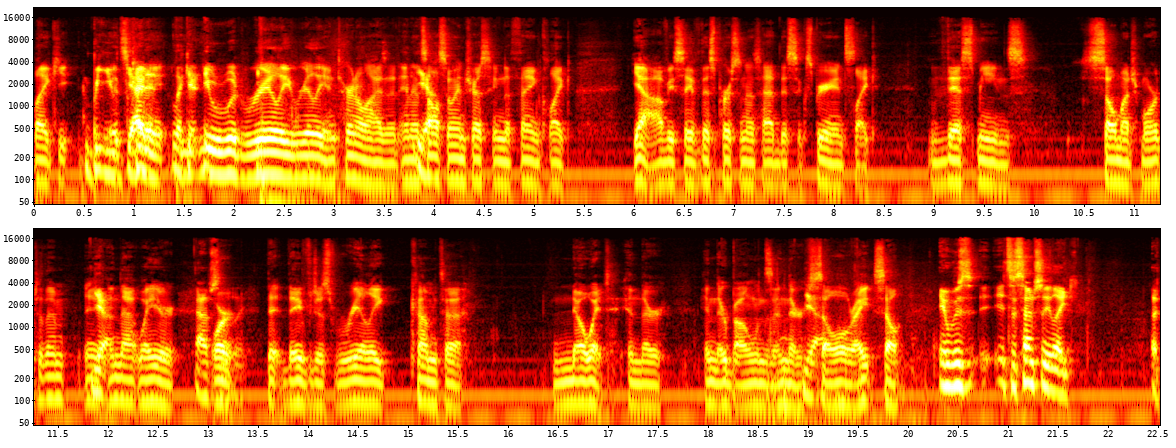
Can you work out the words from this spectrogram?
like Mm-hmm. But you get kinda- it, like, it- you would really really internalize it and it's Yeah. also interesting to think like yeah, obviously if this person has had this experience like this means so much more to them in, Yeah. in that way or Absolutely. or that they've just really come to know it in their in their bones and their Yeah. soul, right? So It was it's essentially like a,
